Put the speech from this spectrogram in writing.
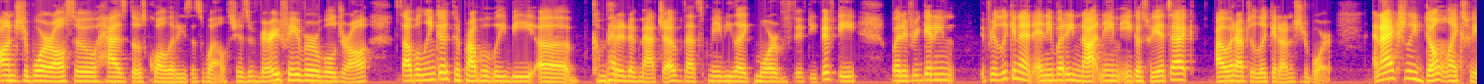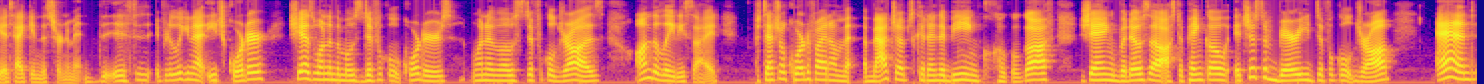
Ons Jabeur also has those qualities as well. She has a very favorable draw. Sabalenka could probably be a competitive matchup. That's maybe like more of a 50-50. But if you're getting if you're looking at anybody not named Iga Swiatek, I would have to look at Ons Jabeur. And I actually don't like Swiatek in this tournament. If, if you're looking at each quarter, she has one of the most difficult quarters, one of the most difficult draws on the lady side. Potential quarterfinal ma- matchups could end up being Coco Gauff, Zhang, Badosa, Ostapenko. It's just a very difficult draw. And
